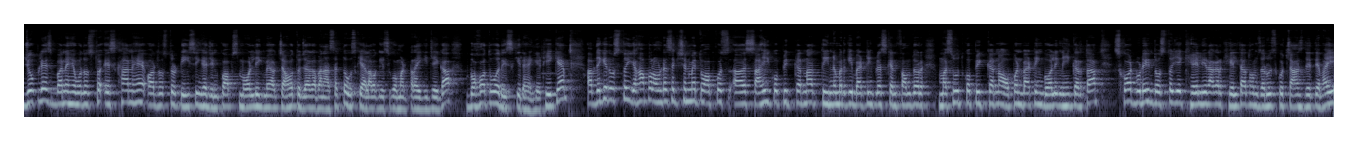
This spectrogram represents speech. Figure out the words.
जो प्लेस बने हैं वो दोस्तों इस खान है, और दोस्तों टीसिंग है, जिनको आप स्मॉल लीग में चाहो तो जगह बना सकते हो, उसके अलावा किसी को मत ट्राई कीजिएगा, बहुत वो रिस्की रहेंगे, ठीक है? अब देखिए दोस्तों, यहाँ पर ऑनडर सेक्शन में तो आपको शाही को पिक करना, तीन नंबर की बैटिंग प्लस कन्फर्म और मसूद को पिक करना ओपन बैटिंग बॉलिंग नहीं करता। स्कॉट बुडेन दोस्तों, ये खेल रहा। अगर खेलता तो हम ज़रूर इसको चांस देते भाई,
